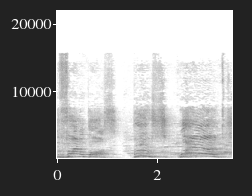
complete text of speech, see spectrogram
the final boss, Bruce Wayans!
